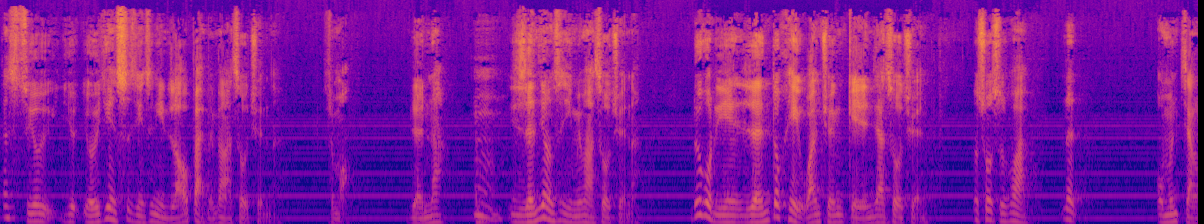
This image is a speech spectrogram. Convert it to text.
但是只有有有一件事情是你老板没办法授权的，什么？人呐、嗯，人这种事情没办法授权的、如果连人都可以完全给人家授权，那说实话，那我们讲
